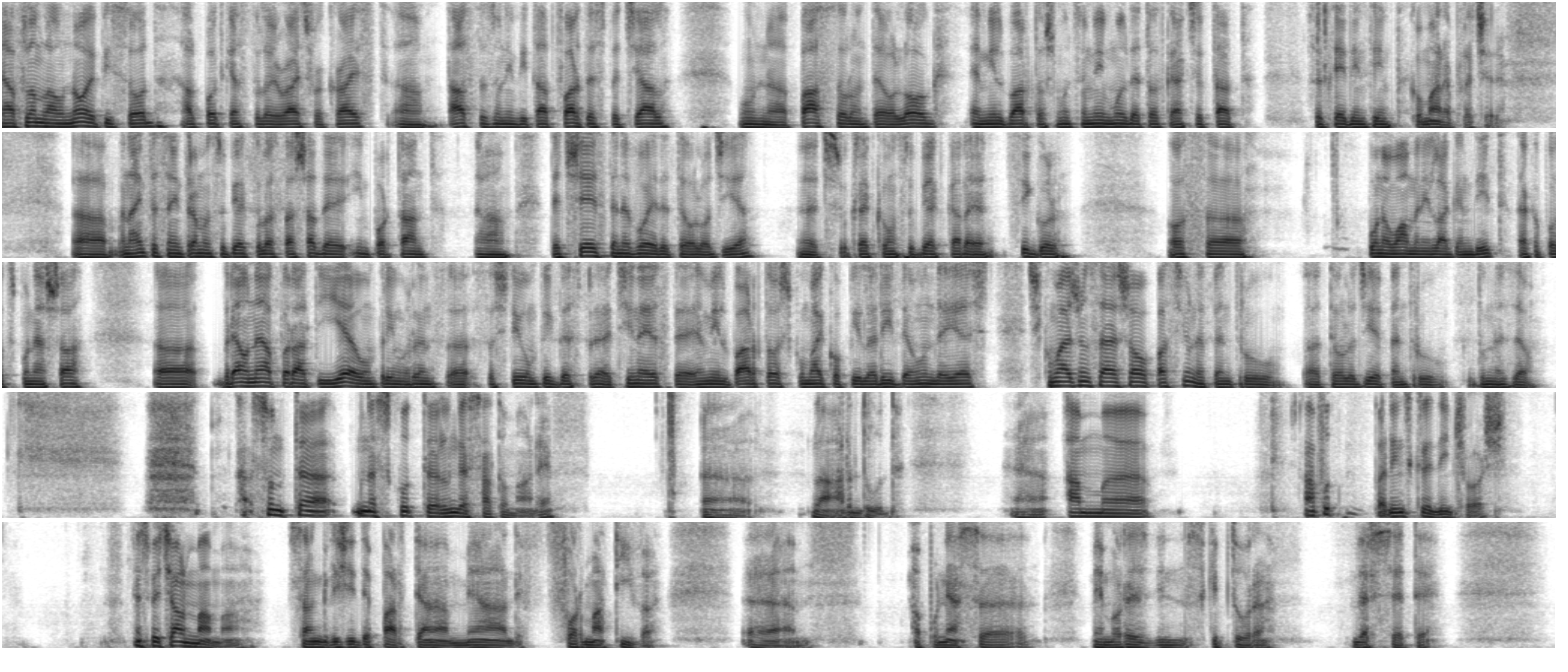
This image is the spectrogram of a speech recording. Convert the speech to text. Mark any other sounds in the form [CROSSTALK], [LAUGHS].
Ne aflăm la un nou episod al podcastului Rise for Christ. Uh, astăzi un invitat foarte special, un uh, pastor, un teolog, Emil Bartoș. Mulțumim mult de tot că ai acceptat să-ți iei din timp. Cu mare plăcere. Uh, înainte să intrăm în subiectul ăsta așa de important, de ce este nevoie de teologie? Deci, cred că un subiect care, sigur, o să pună oamenii la gândit, dacă pot spune așa. Uh, vreau neapărat eu, în primul rând, să, să știu un pic despre cine este Emil Bartoș, cum ai copilărit, de unde ești și cum ai ajuns să ai așa o pasiune pentru uh, teologie, pentru Dumnezeu. Da, sunt uh, născut lângă satul mare, la Ardud. Am avut părinți credincioși, în special mama, s-a îngrijit de partea mea de formativă. Uh, mă punea să memorez din scriptură versete.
